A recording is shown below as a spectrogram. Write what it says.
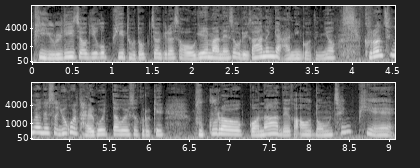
비윤리적이고 비도덕적이라서 어길만 해서 우리가 하는 게 아니거든요. 그런 측면에서 이걸 달고 있다고 해서 그렇게 부끄러웠거나 내가 아 너무 창피해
